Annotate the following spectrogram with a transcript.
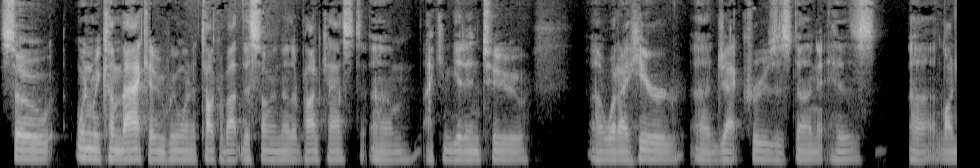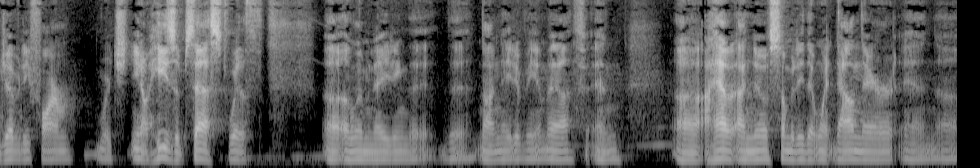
So when we come back and we want to talk about this on another podcast, um, I can get into uh, what I hear uh, Jack Kruse has done at his uh, longevity farm, which you know he's obsessed with uh, eliminating the the non-native EMF, and uh, I have I know somebody that went down there and uh,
